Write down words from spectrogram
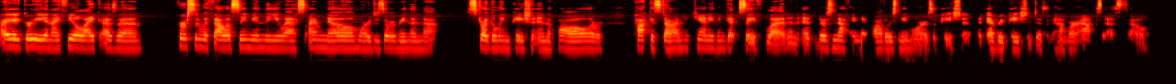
I agree. And I feel like as a person with thalassemia in the US, I'm no more deserving than that struggling patient in Nepal or Pakistan who can't even get safe blood. And it, there's nothing that bothers me more as a patient that every patient doesn't have our access. So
